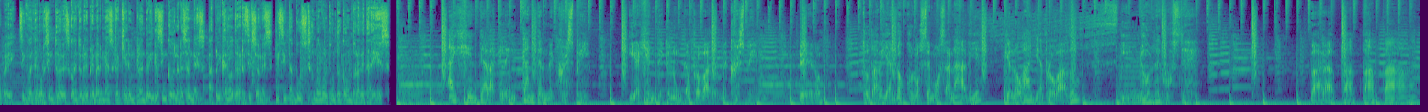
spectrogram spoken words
AroPay. 50% de descuento en el primer mes requiere un plan de 25 dólares al mes. Aplican otras restricciones. Visita boostmobile.com para detalles. Hay gente a la que le encanta el McCrispy y hay gente que nunca ha probado el McCrispy. Pero todavía no conocemos a nadie que lo haya probado y no le guste. Para pa pa pa.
